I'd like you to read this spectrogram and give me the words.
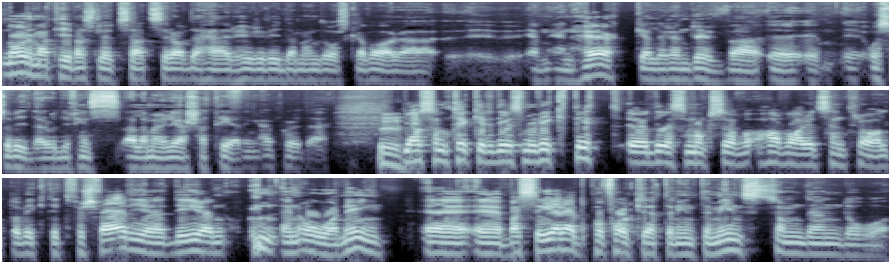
normativa slutsatser av det här, huruvida man då ska vara eh, en, en hök eller en duva eh, eh, och så vidare. Och det finns alla möjliga schatteringar på det där. Mm. Jag som tycker det som är viktigt och det som också har varit centralt och viktigt för Sverige, det är en, en ordning baserad på folkrätten inte minst som den då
